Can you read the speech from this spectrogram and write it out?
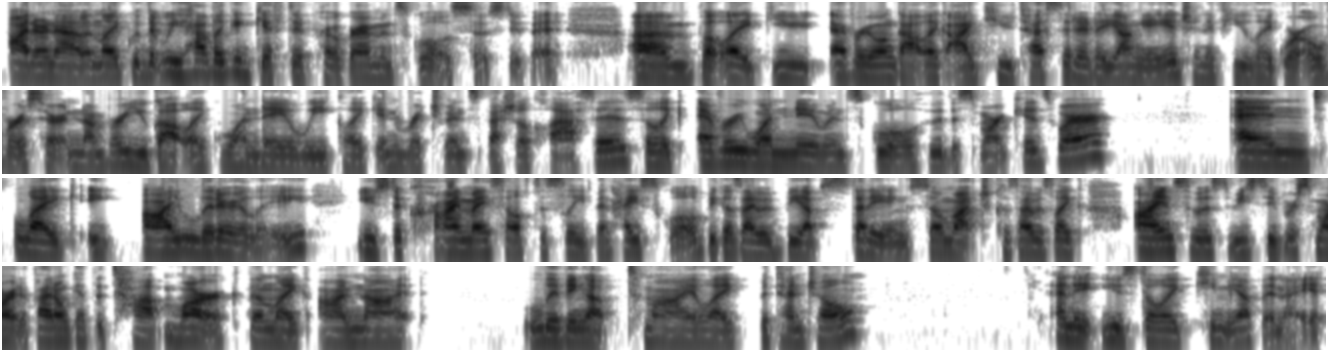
I don't know. And like that we had like a gifted program in school is so stupid. Um, but like you everyone got like IQ tested at a young age. And if you like were over a certain number, you got like one day a week like enrichment special classes. So like everyone knew in school who the smart kids were. and like it, I literally used to cry myself to sleep in high school because I would be up studying so much because I was like, I'm supposed to be super smart. If I don't get the top mark, then like I'm not living up to my like potential. And it used to like keep me up at night.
